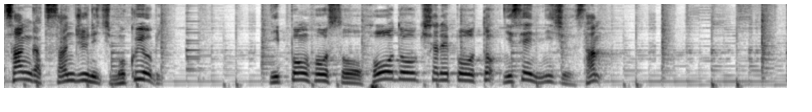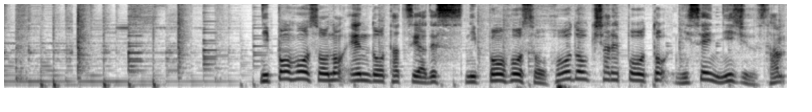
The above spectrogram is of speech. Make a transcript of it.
3月30日木曜日。日本放送報道記者レポート2023日本放送の遠藤達也です。日本放送報道記者レポート2023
